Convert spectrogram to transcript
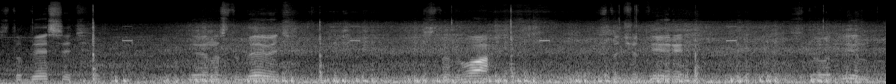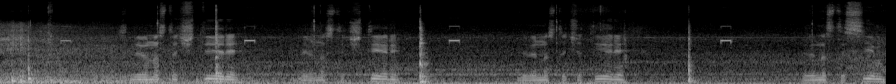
110, 99, 102, 104, 101, 94, 94, 94, 97,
